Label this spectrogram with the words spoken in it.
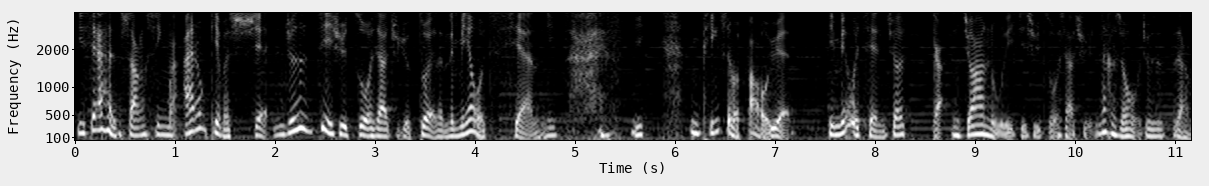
你现在很伤心吗？I don't give a shit，你就是继续做下去就对了。你没有钱，你才你你凭什么抱怨？你没有钱，你就要赶，你就要努力继续做下去。那个时候我就是这样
